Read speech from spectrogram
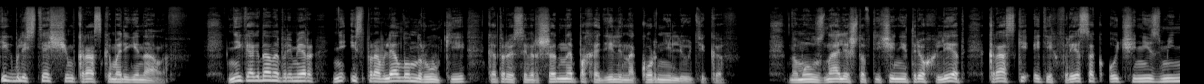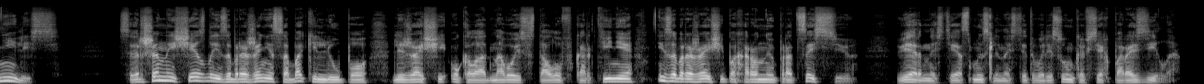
и к блестящим краскам оригиналов. Никогда, например, не исправлял он руки, которые совершенно походили на корни лютиков. Но мы узнали, что в течение трех лет краски этих фресок очень изменились. Совершенно исчезло изображение собаки Люпо, лежащей около одного из столов в картине, изображающей похоронную процессию. Верность и осмысленность этого рисунка всех поразила.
